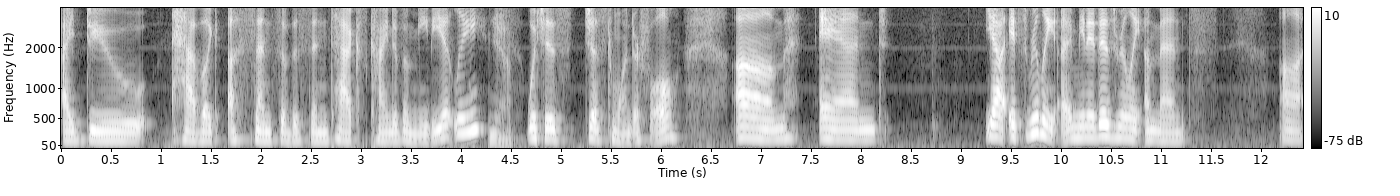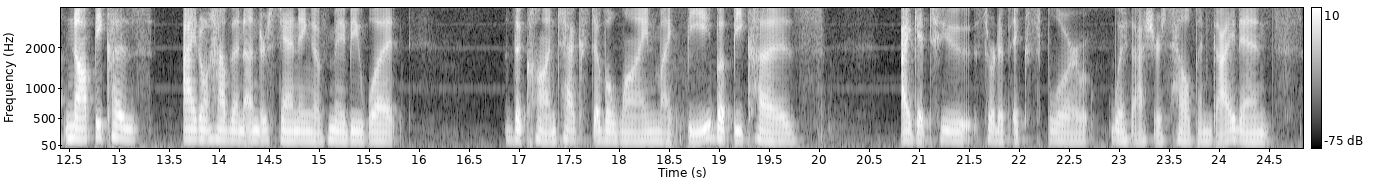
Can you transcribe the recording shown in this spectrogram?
I do have like a sense of the syntax kind of immediately. Yeah. Which is just wonderful. Um and yeah, it's really I mean it is really immense. Uh not because I don't have an understanding of maybe what the context of a line might be, but because I get to sort of explore with Asher's help and guidance.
